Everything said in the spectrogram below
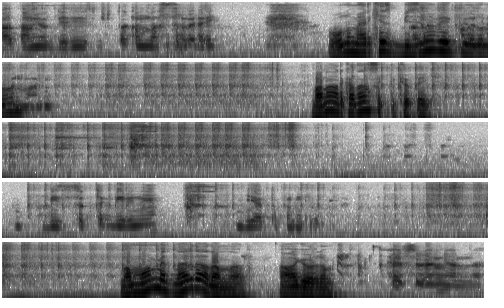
Adam yok dedi. Şu takım bastı burayı. Oğlum herkes bizi mi bekliyordu lan? Bana arkadan sıktı köpek. Lan Muhammed nerede adamlar? Aa gördüm. Hepsi benim yanımda.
